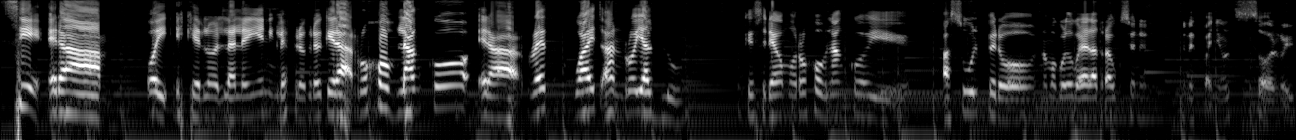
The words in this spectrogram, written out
Sí, era... Hoy es que la leí en inglés, pero creo que era rojo, blanco, era red, white and royal blue. Que sería como rojo, blanco y azul, pero no me acuerdo cuál era la traducción en, español, sorry.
